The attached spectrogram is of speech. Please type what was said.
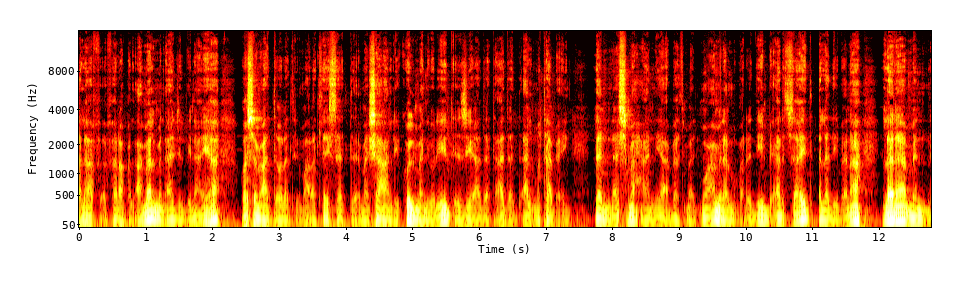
آلاف فرق العمل من أجل بنائها. وسمعة دولة الإمارات ليست مشاعا لكل من يريد زيادة عدد المتابعين. لن نسمح أن يعبث مجموعة من المغردين بأرث زايد الذي بناه لنا من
